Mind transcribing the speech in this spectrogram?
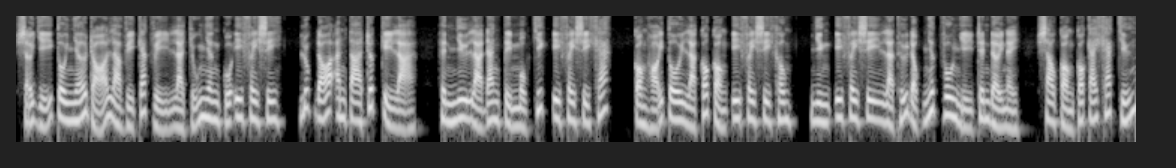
sở dĩ tôi nhớ rõ là vì các vị là chủ nhân của Ifacy, lúc đó anh ta rất kỳ lạ, hình như là đang tìm một chiếc Ifacy khác, còn hỏi tôi là có còn Ifacy không, nhưng Ifacy là thứ độc nhất vô nhị trên đời này, sao còn có cái khác chứ?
